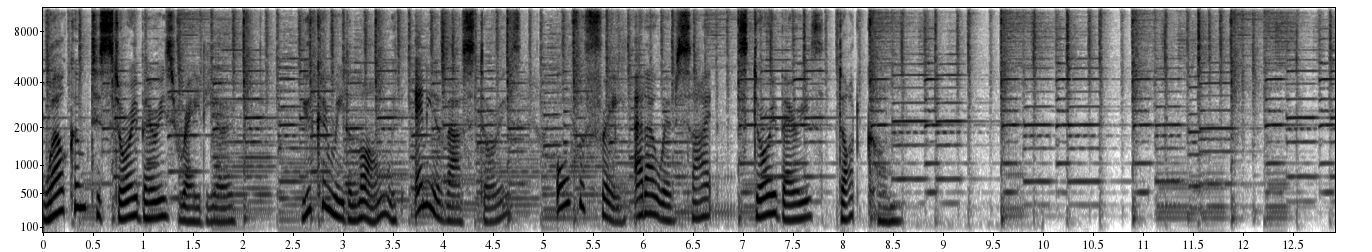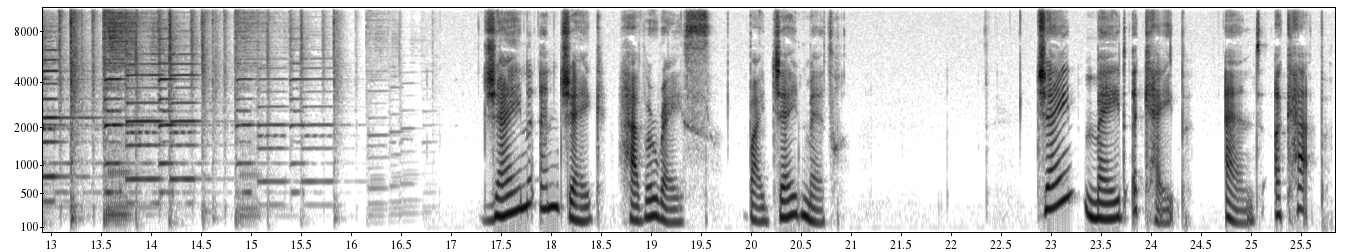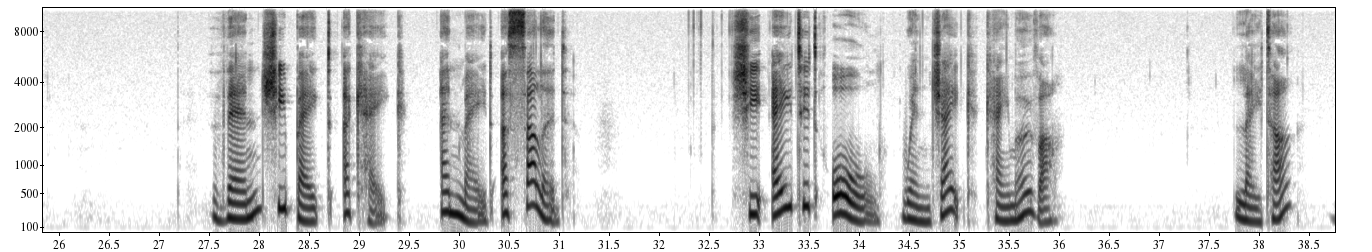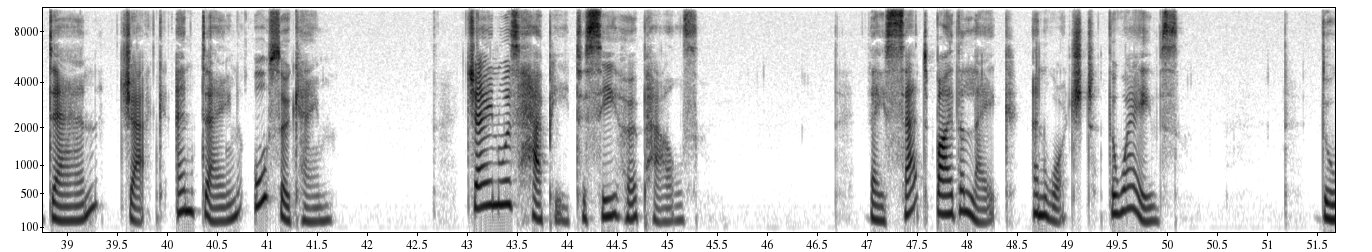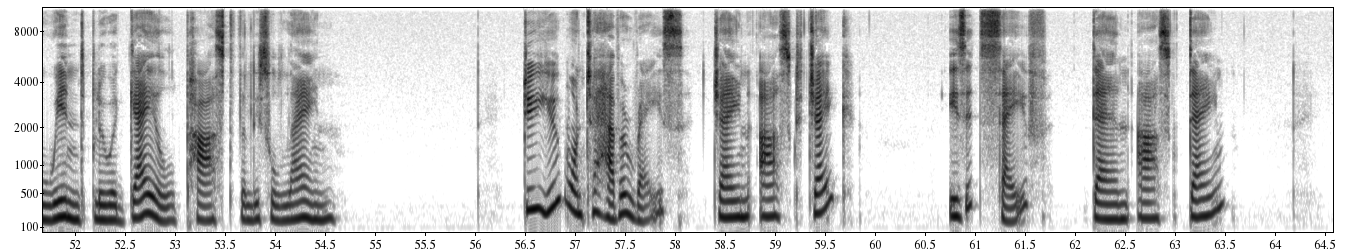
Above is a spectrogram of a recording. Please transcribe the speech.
Welcome to Storyberries Radio. You can read along with any of our stories, all for free at our website storyberries.com. Jane and Jake Have a Race by Jade Maître. Jane made a cape and a cap. Then she baked a cake and made a salad. She ate it all when Jake came over. Later, Dan, Jack, and Dane also came. Jane was happy to see her pals. They sat by the lake and watched the waves. The wind blew a gale past the little lane. Do you want to have a race? Jane asked Jake. Is it safe? Dan asked Dane.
